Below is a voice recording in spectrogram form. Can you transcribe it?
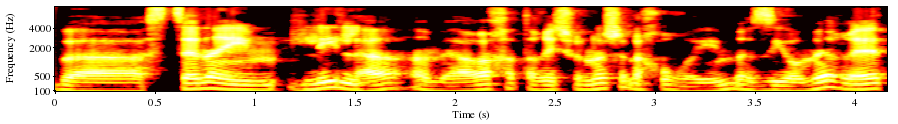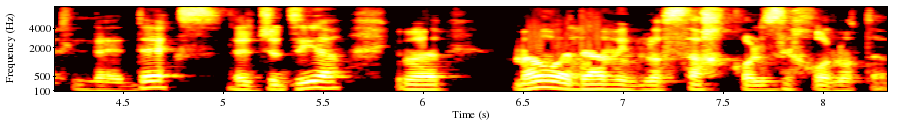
בסצנה עם לילה, המארחת הראשונה שאנחנו רואים, אז היא אומרת לדקס, לג'דזיה, היא אומרת, מהו אדם אם לא סך כל זיכרונותיו?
